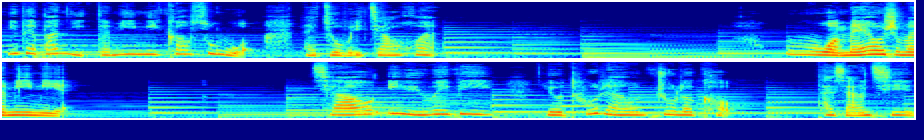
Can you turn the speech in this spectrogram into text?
你得把你的秘密告诉我，来作为交换。我没有什么秘密。乔一语未毕，又突然住了口。他想起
